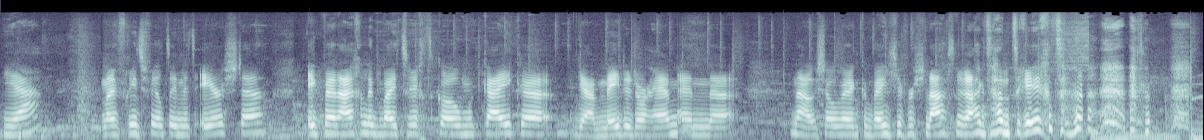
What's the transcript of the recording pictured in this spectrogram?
Ja? Mijn vriend speelt in het eerste. Ik ben eigenlijk bij terecht komen kijken, ja, mede door hem. En eh, nou, zo ben ik een beetje verslaafd geraakt aan Tricht.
